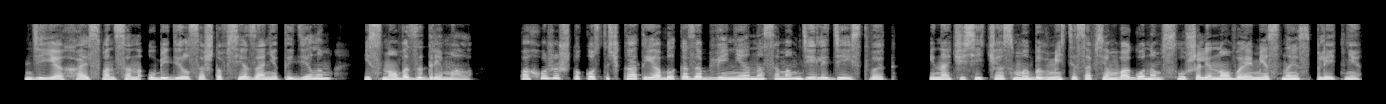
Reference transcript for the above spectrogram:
Дия Хальсвансон убедился, что все заняты делом, и снова задремал. Похоже, что косточка от яблока забвения на самом деле действует. Иначе сейчас мы бы вместе со всем вагоном слушали новые местные сплетни.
